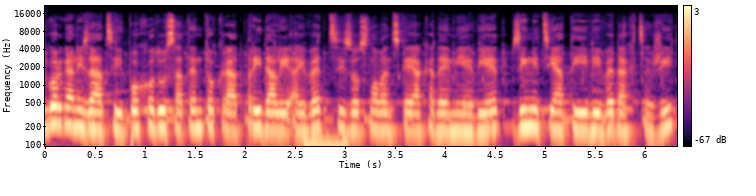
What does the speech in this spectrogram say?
K organizácii pochodu sa tentokrát pridali aj vedci zo Slovenskej akadémie vied z iniciatívy Veda chce žiť.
